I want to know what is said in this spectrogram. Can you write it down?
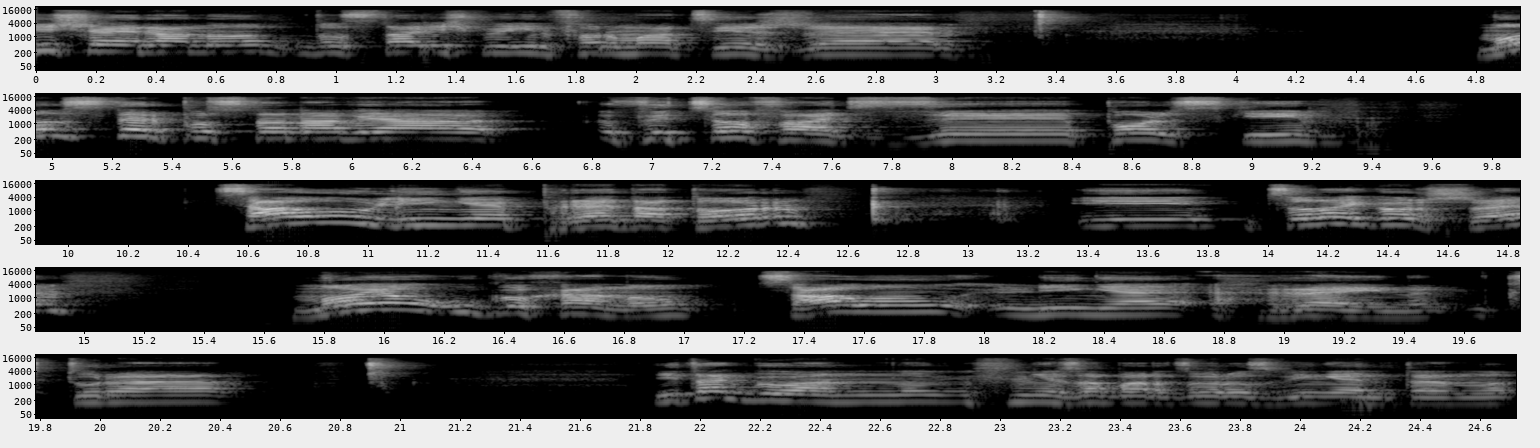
Dzisiaj rano dostaliśmy informację, że Monster postanawia wycofać z Polski całą linię Predator i co najgorsze, moją ukochaną całą linię Rain, która i tak była no, nie za bardzo rozwinięta. No.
